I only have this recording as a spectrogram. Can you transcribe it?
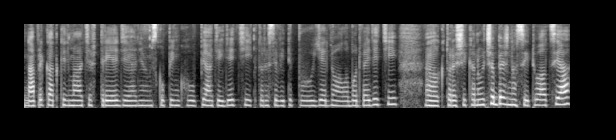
Napríklad, keď máte v triede, ja neviem, skupinku piatich detí, ktoré si vytipujú jedno alebo dve deti, ktoré šikanujú, čo je bežná situácia,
